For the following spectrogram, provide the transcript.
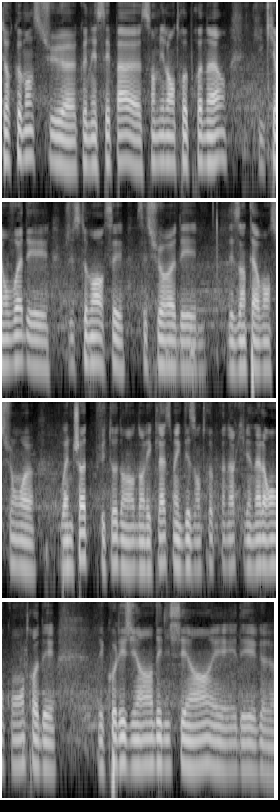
te recommande, si tu ne connaissais pas euh, 100 000 entrepreneurs qui, qui envoient des. Justement, c'est c'est sur euh, des, des interventions euh, one-shot plutôt dans, dans les classes, mais avec des entrepreneurs qui viennent à la rencontre, des, des collégiens, des lycéens et des, euh,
